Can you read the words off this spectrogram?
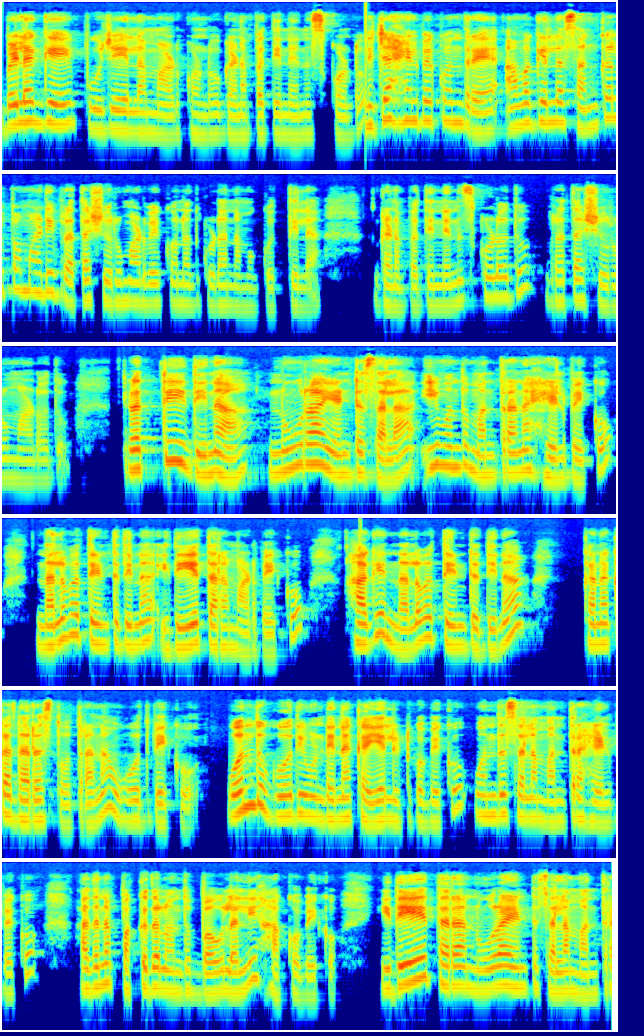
ಬೆಳಗ್ಗೆ ಪೂಜೆ ಎಲ್ಲ ಮಾಡ್ಕೊಂಡು, ಗಣಪತಿ ನೆನೆಸ್ಕೊಂಡು ನಿಜ ಹೇಳ್ಬೇಕು ಅಂದ್ರೆ ಅವಾಗೆಲ್ಲ ಸಂಕಲ್ಪ ಮಾಡಿ ವ್ರತ ಶುರು ಮಾಡ್ಬೇಕು ಅನ್ನೋದು ಕೂಡ ನಮಗ್ ಗೊತ್ತಿಲ್ಲ. ಗಣಪತಿ ನೆನೆಸ್ಕೊಳ್ಳೋದು, ವ್ರತ ಶುರು ಮಾಡೋದು. ಪ್ರತಿದಿನ 108 ಸಲ ಈ ಒಂದು ಮಂತ್ರನ ಹೇಳ್ಬೇಕು. 48 ದಿನ ಇದೇ ತರ ಮಾಡ್ಬೇಕು. ಹಾಗೆ 48 ದಿನ ಕನಕದರ ಸ್ತೋತ್ರನ ಓದ್ಬೇಕು. ಒಂದು ಗೋಧಿ ಉಂಡೆನ ಕೈಯಲ್ಲಿ ಇಟ್ಕೋಬೇಕು. ಒಂದು ಸಲ ಮಂತ್ರ ಹೇಳಬೇಕು, ಅದನ್ನ ಪಕ್ಕದಲ್ಲಿ ಒಂದು ಬೌಲಲ್ಲಿ ಹಾಕೋಬೇಕು ಇದೇ ತರ 108 ಸಲ ಮಂತ್ರ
